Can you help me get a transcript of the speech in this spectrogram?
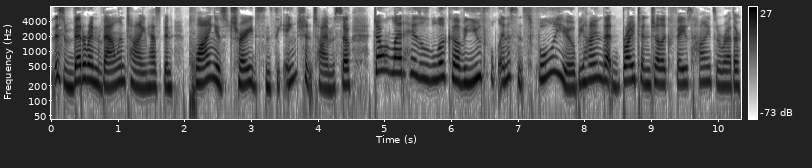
this veteran Valentine has been plying his trade since the ancient times, so don't let his look of youthful innocence fool you. Behind that bright angelic face hides a rather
